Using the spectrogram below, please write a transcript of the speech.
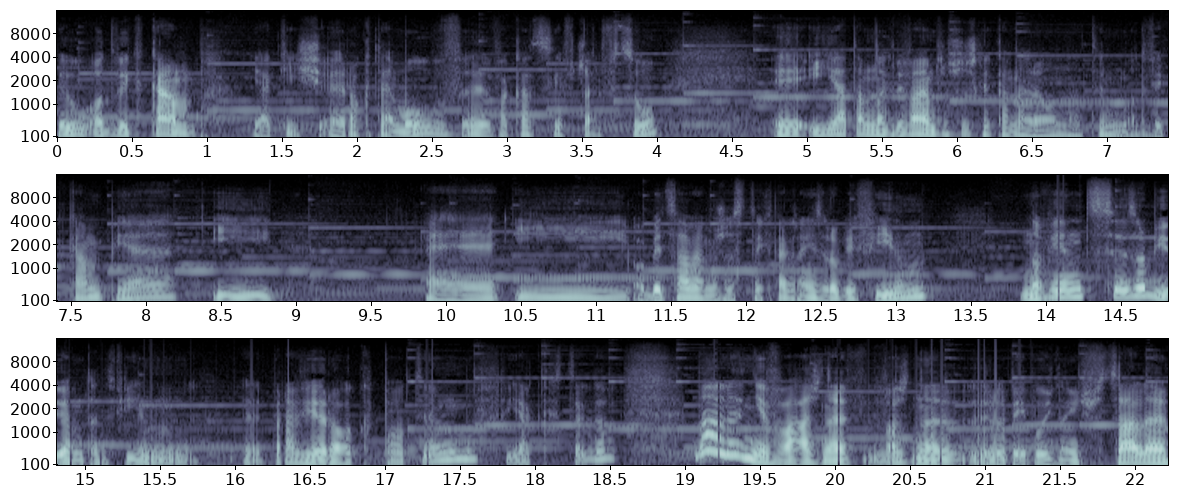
był odwyk camp jakiś rok temu, w wakacje w czerwcu. Y, I ja tam nagrywałem troszeczkę kamerą na tym odwyk campie i, e, i obiecałem, że z tych nagrań zrobię film. No więc zrobiłem ten film prawie rok po tym, jak tego. No ale nieważne, ważne lepiej późno niż wcale.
